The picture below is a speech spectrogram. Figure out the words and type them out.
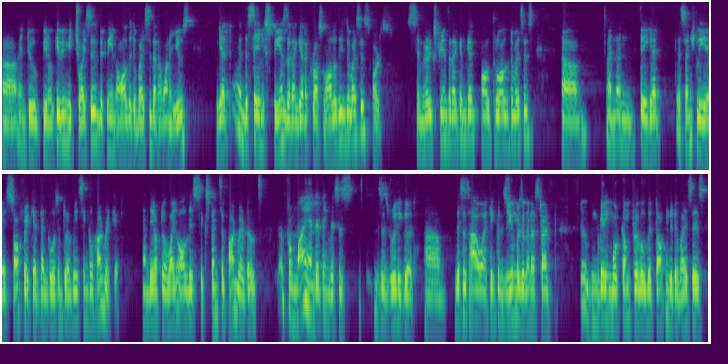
uh, into you know giving me choices between all the devices that I want to use, get the same experience that I get across all of these devices, or similar experience that I can get all through all the devices. Um, and then they get essentially a software kit that goes into every single hardware kit. And they have to avoid all these expensive hardware builds. From my end, I think this is this is really good. Um, this is how I think consumers are going to start um, getting more comfortable with talking to devices.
